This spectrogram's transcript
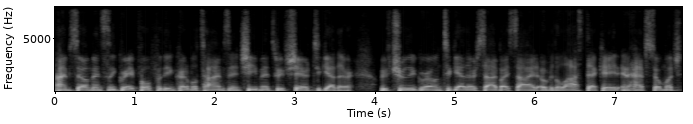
I'm so immensely grateful for the incredible times and achievements we've shared together. We've truly grown together side by side over the last decade and I have so much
